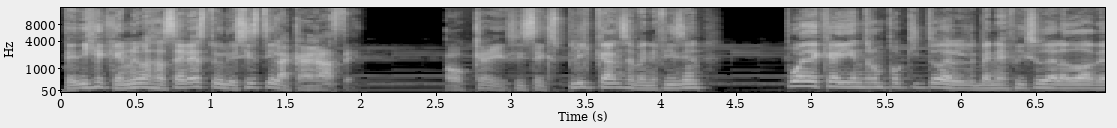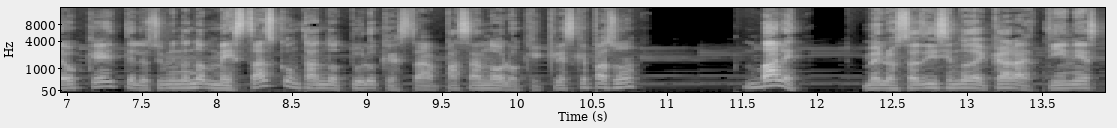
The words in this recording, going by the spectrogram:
te dije que no ibas a hacer esto y lo hiciste y la cagaste. Ok, si se explican, se benefician. Puede que ahí entre un poquito del beneficio de la duda de, ok, te lo estoy brindando, me estás contando tú lo que está pasando o lo que crees que pasó. Vale, me lo estás diciendo de cara, tienes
